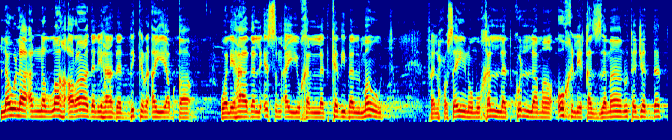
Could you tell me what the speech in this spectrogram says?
لولا أن الله أراد لهذا الذكر أن يبقى ولهذا الاسم أن يخلد كذب الموت فالحسين مخلد كلما أخلق الزمان تجدد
